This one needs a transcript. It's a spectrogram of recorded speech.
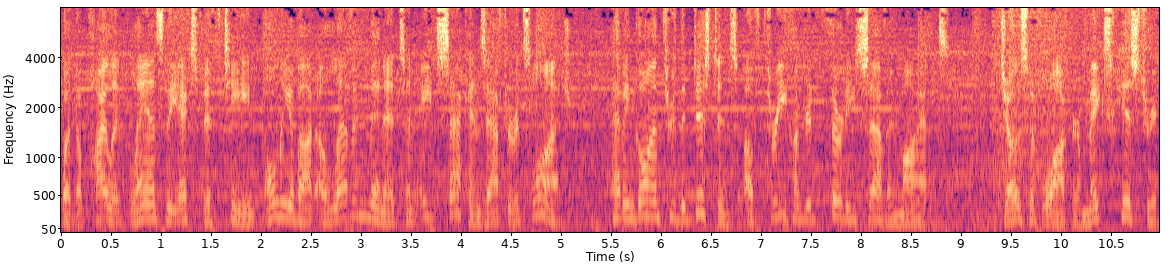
but the pilot lands the X 15 only about 11 minutes and 8 seconds after its launch, having gone through the distance of 337 miles. Joseph Walker makes history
